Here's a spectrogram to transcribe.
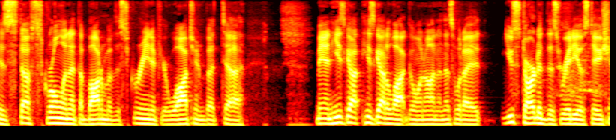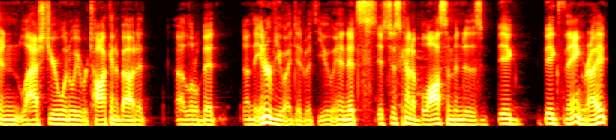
his stuff scrolling at the bottom of the screen if you're watching. But uh, man, he's got he's got a lot going on, and that's what I. You started this radio station last year when we were talking about it a little bit on the interview I did with you, and it's it's just kind of blossomed into this big big thing, right?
